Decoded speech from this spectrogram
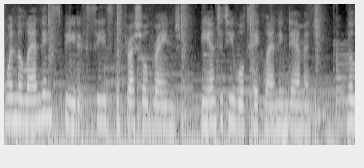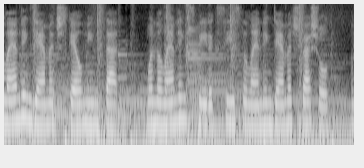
When the landing speed exceeds the threshold range, the entity will take landing damage. The landing damage scale means that, when the landing speed exceeds the landing damage threshold, the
